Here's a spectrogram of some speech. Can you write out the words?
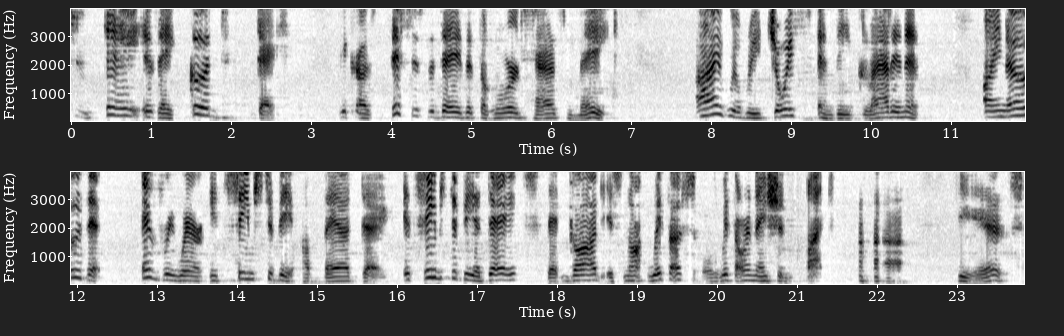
Today is a good day because this is the day that the Lord has made. I will rejoice and be glad in it. I know that everywhere it seems to be a bad day. It seems to be a day that God is not with us or with our nation, but He is.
